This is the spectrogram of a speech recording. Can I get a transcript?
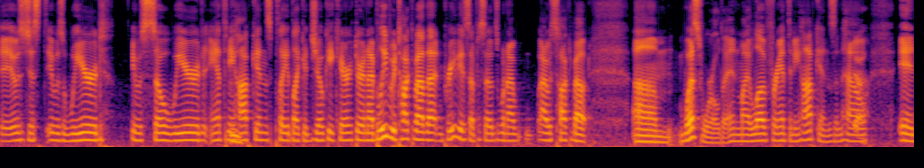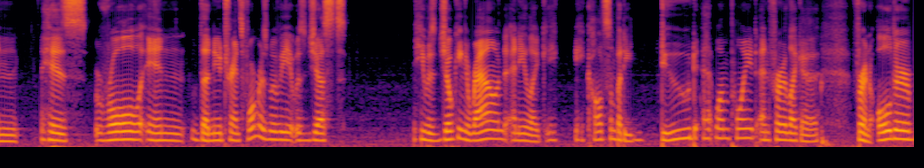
it was just it was weird. It was so weird. Anthony hopkins played like a jokey character and i believe we talked about that in previous episodes when i i was talking about um westworld and my love for anthony hopkins and how in his role in the new transformers movie it was just he was joking around and he like he, he called somebody dude at one point. And for like a for an older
